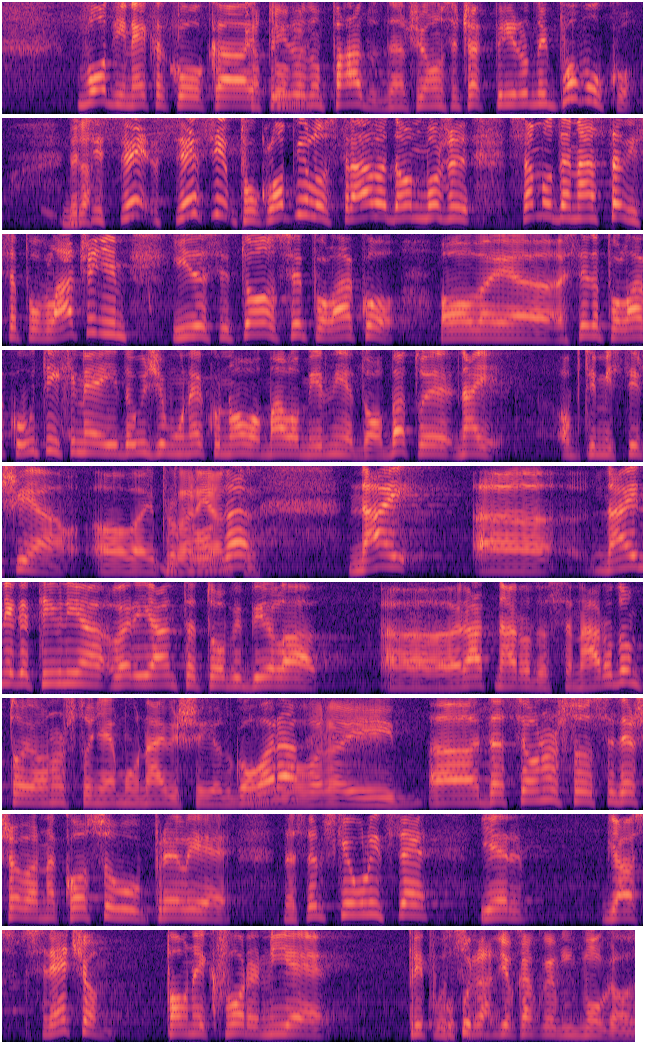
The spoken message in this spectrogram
vodi nekako ka, ka prirodnom padu. Znači, on se čak prirodno i povukao. Znači, da. sve, sve se poklopilo strava da on može samo da nastavi sa povlačenjem i da se to sve polako ovaj, sve da polako utihne i da uđemo u neko novo, malo mirnije doba. To je najoptimističnija ovaj, prognoza. Varijanta. Naj, uh, najnegativnija varijanta to bi bila rat naroda sa narodom, to je ono što njemu najviše i odgovara. Odgovara i... Da se ono što se dešava na Kosovu prelije na srpske ulice, jer ja srećom pa onaj kvor nije pripucao. Uradio kako je mogao.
